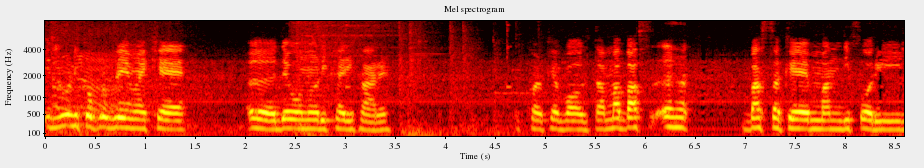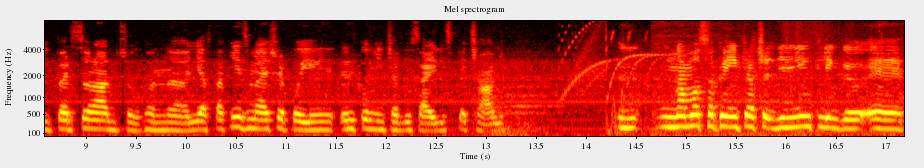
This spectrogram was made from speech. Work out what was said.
L'unico problema è che eh, devono ricaricare qualche volta. Ma basta, eh, basta che mandi fuori il personaggio con gli attacchi smash e poi ricominci ad usare gli speciali. Una mossa che mi piace di Linkling è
